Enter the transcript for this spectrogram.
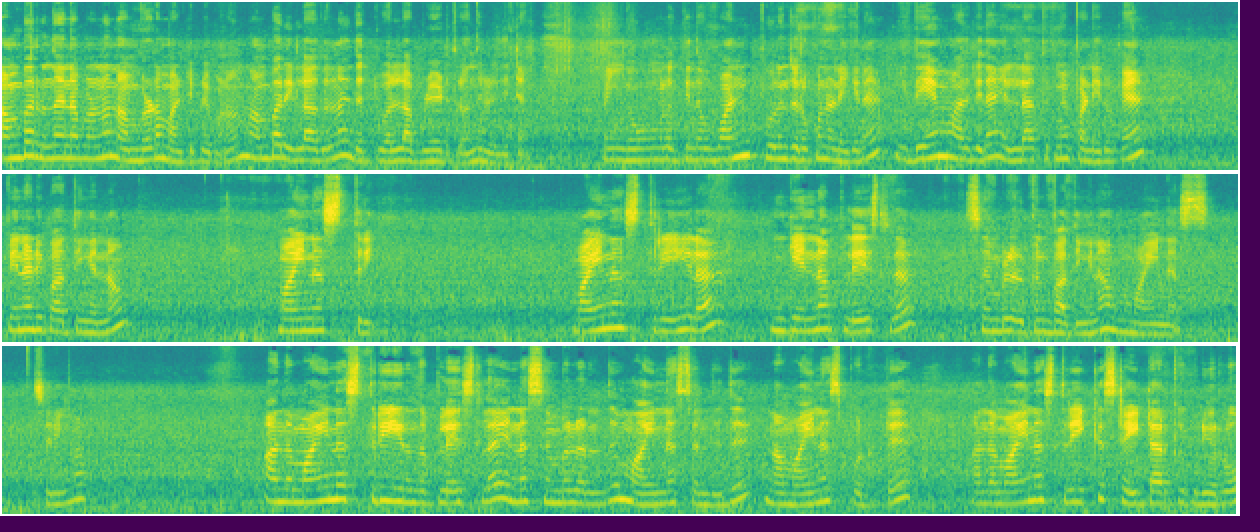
நம்பர் இருந்தால் என்ன பண்ணணும்? நம்பரோட மல்டிப்ளை பண்ணணும். நம்பர் இல்லாததுலாம் இந்த டுவெல் அப்படியே எடுத்துகிட்டு வந்து எழுதிட்டேன். இப்போ இங்கே உங்களுக்கு இந்த ஒன் புரிஞ்சிருக்கும்னு நினைக்கிறேன். இதே மாதிரி தான் எல்லாத்துக்குமே பண்ணியிருக்கேன் பின்னாடி பார்த்தீங்கன்னா மைனஸ் த்ரீ மைனஸ் த்ரீயில் இங்கே என்ன பிளேஸில் சிம்பிள் இருக்குதுன்னு பார்த்தீங்கன்னா மைனஸ் சரிங்களா? அந்த மைனஸ் த்ரீ இருந்த பிளேஸில் என்ன சிம்பிள் இருந்தது? மைனஸ் இருந்தது. நான் மைனஸ் போட்டுட்டு அந்த மைனஸ் த்ரீக்கு ஸ்ட்ரெயிட்டாக இருக்கக்கூடிய ரோ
